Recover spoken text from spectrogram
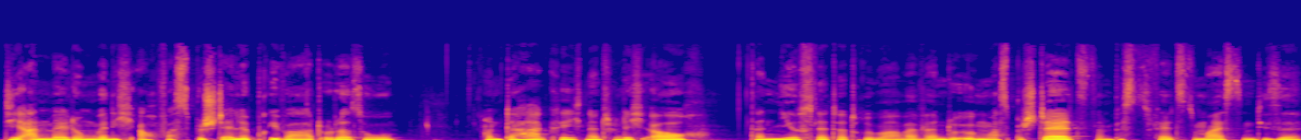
die Anmeldung, wenn ich auch was bestelle, privat oder so. Und da kriege ich natürlich auch dann Newsletter drüber, weil wenn du irgendwas bestellst, dann bist, fällst du meist in diese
